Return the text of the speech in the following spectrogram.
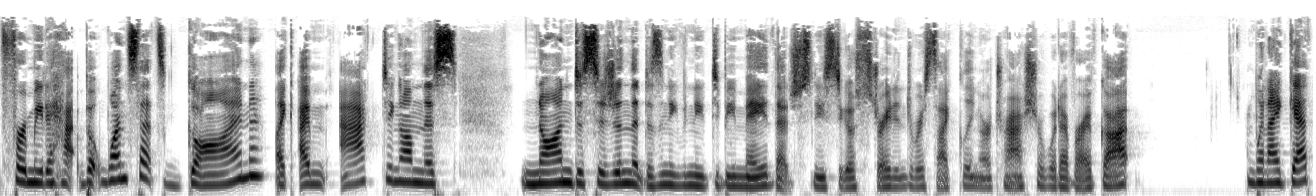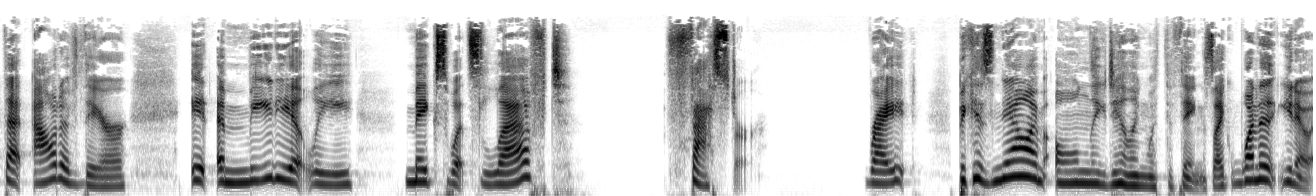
for me to have. But once that's gone, like I'm acting on this non decision that doesn't even need to be made, that just needs to go straight into recycling or trash or whatever I've got. When I get that out of there, it immediately makes what's left faster, right? Because now I'm only dealing with the things like one of, you know,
